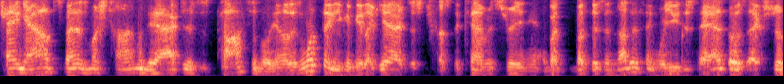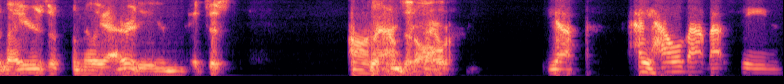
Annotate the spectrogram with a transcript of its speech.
hang out, spend as much time with the actors as possible. You know, there's one thing you can be like, yeah, just trust the chemistry, but but there's another thing where you just add those extra layers of familiarity, and it just oh, grounds it all. Yeah. Hey, how about that scene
